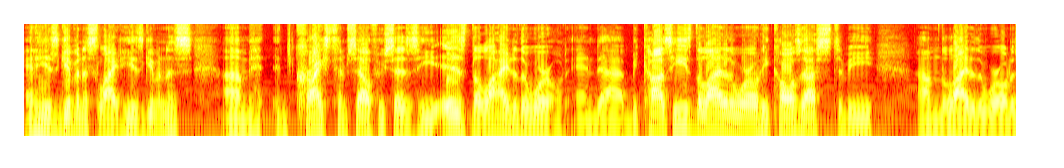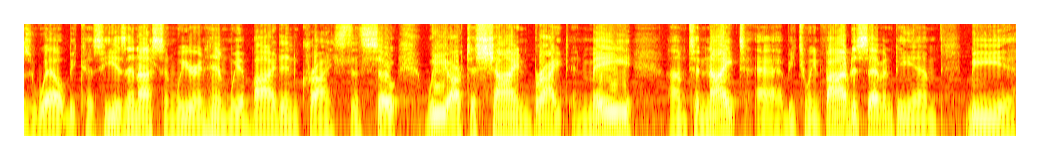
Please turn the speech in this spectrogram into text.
and He has given us light. He has given us um, Christ Himself, who says He is the light of the world. And uh, because He's the light of the world, He calls us to be um, the light of the world as well because He is in us and we are in Him. We abide in Christ. And so we are to shine bright. And may um, tonight, uh, between 5 to 7 p.m., be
